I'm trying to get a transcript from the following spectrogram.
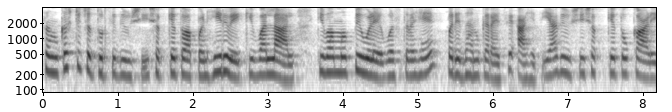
संकष्टी चतुर्थी दिवशी शक्यतो आपण हिरवे किंवा लाल किंवा मग पिवळे वस्त्र हे परिधान करायचे आहेत. या दिवशी शक्यतो काळे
